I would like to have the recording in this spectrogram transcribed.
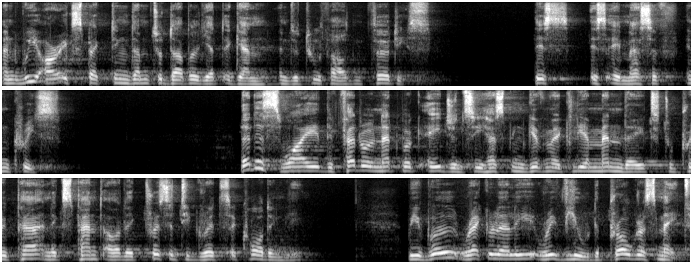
And we are expecting them to double yet again in the 2030s. This is a massive increase. That is why the Federal Network Agency has been given a clear mandate to prepare and expand our electricity grids accordingly. We will regularly review the progress made.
